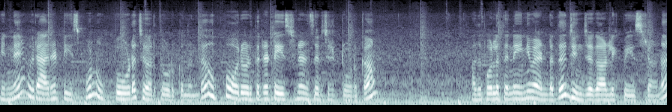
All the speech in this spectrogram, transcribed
പിന്നെ ഒരു അര ടീസ്പൂൺ ഉപ്പ് കൂടെ ചേർത്ത് കൊടുക്കുന്നുണ്ട്. ഉപ്പ് ഓരോരുത്തരുടെ ടേസ്റ്റിനനുസരിച്ചിട്ട് ഇട്ട് കൊടുക്കാം. അതുപോലെ തന്നെ ഇനി വേണ്ടത് ജിഞ്ചർ ഗാർലിക് പേസ്റ്റാണ്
